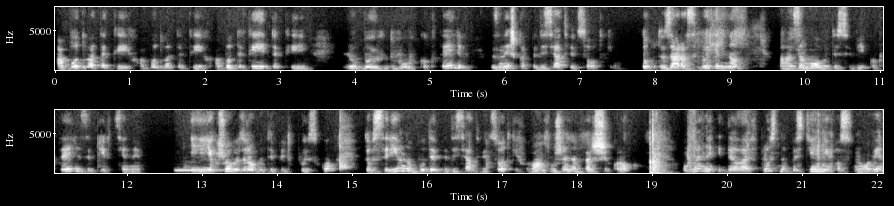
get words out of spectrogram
або два таких, або два таких, або такий і такий, любих двох коктейлів знижка 50%. Тобто зараз вигідно замовити собі коктейлі за пів ціни. І якщо ви зробите підписку, то все рівно буде 50% вам уже на перший крок. У мене іде Life Plus на постійній основі.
